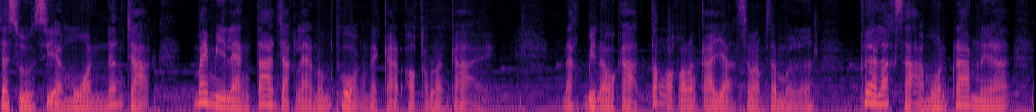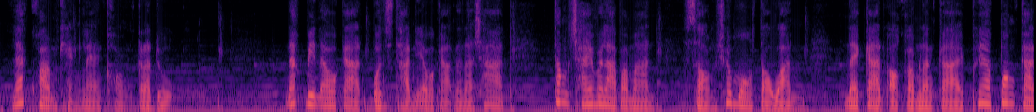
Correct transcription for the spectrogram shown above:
จะสูญเสียมวลเนื่องจากไม่มีแรงต้านจากแรงโน้มถ่วงในการออกกำลังกาย นักบินอวกาศต้องออกกำลังกายอย่างสม่ำเสมอ เพื่อรักษามวลกล้ามเนื้อ และความแข็งแรงของกระดูก นักบินอวกาศบนสถานีอวกาศนานาชาติ ต้องใช้เวลาประมาณ 2 ชั่วโมงต่อวัน ในการออกกำลังกายเพื่อป้องกัน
